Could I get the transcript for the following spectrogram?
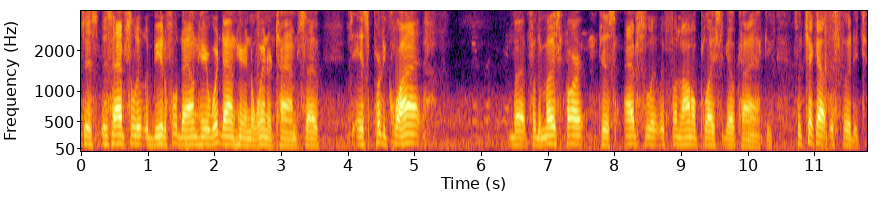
just, it's absolutely beautiful down here. We're down here in the winter time, so it's, it's pretty quiet but for the most part, just absolutely phenomenal place to go kayaking. So check out this footage.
